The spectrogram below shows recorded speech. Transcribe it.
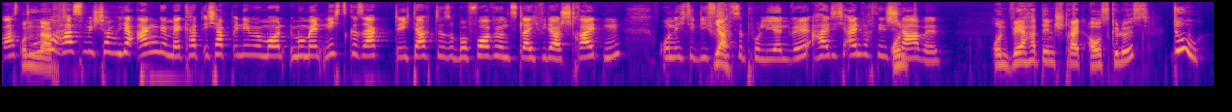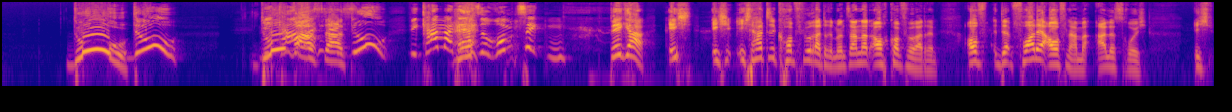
Was, und du Nacht. hast mich schon wieder angemeckert. Ich habe in dem Mo- Moment nichts gesagt. Ich dachte so, bevor wir uns gleich wieder streiten und ich dir die Ja. Fresse polieren will, halte ich einfach den Und- Schnabel. Und wer hat den Streit ausgelöst? Du! Du! Du! Du warst das! Du! Wie kann man Hä? denn so rumzicken? Digga, ich, ich, ich hatte Kopfhörer drin und Sandra hat auch Kopfhörer drin. Auf, vor der Aufnahme, alles ruhig. Ich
